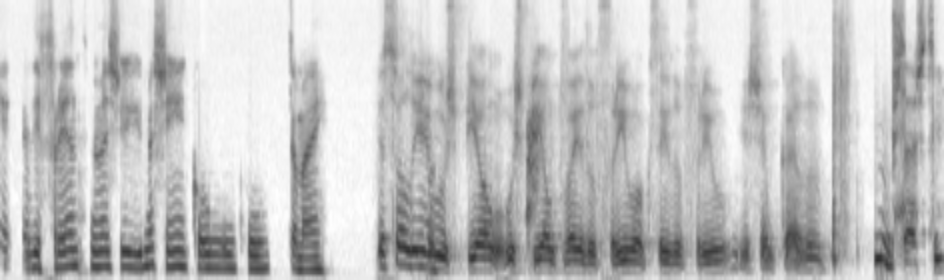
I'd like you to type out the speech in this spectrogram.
é, é diferente, mas, mas sim, com, com, também. Eu só li o espião, o espião que veio do frio ou que saiu do frio e achei um bocado. Não gostaste?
